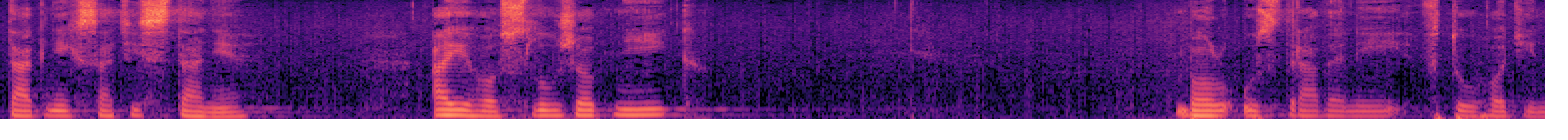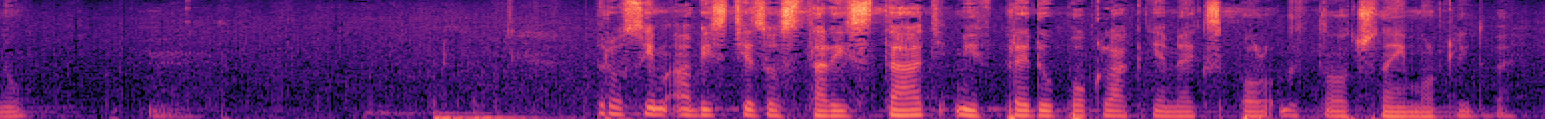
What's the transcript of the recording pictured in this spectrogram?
tak nech sa ti stane. A jeho služobník bol uzdravený v tú hodinu. Prosím, aby ste zostali stať, my vpredu poklakneme k spoločnej modlitbe.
